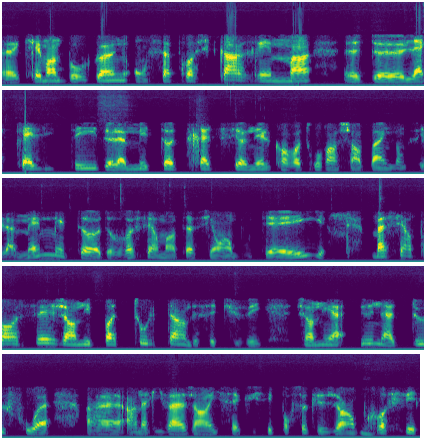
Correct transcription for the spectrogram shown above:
euh, Crément de Bourgogne, on s'approche carrément euh, de la qualité de la méthode traditionnelle qu'on retrouve en Champagne. Donc, c'est la même méthode, refermentation en bouteille. Mais si en passait, j'en ai pas tout le temps de cette cuvée. J'en ai à une à deux fois euh, en arrivage en SAQ. C'est pour ça que j'en profite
